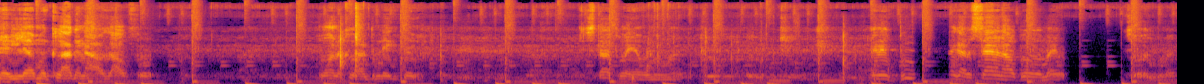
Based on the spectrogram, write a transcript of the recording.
When at 11 o'clock and I was out for 1 o'clock the next day. Stop playing with me, man. Man, boo, I got a sign out boom, man. You, man.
